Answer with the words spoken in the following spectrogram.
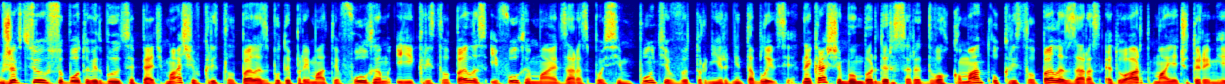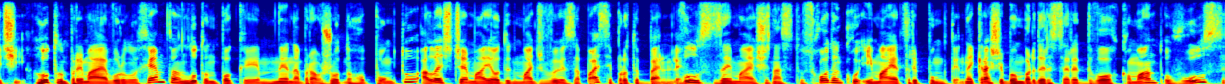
Вже в цю суботу відбудуться 5 матчів. Крістал Пелес буде приймати Фулгем, і Крістал Пелес і Фулгем мають зараз по 7 пунктів в турнірній таблиці. Найкращий бомбардир серед двох команд у Крістал Пелес зараз Едуард має 4 м'ячі. Лутон приймає Вурлхемптон. Лутон поки не набрав жодного пункту, але ще має один матч в запасі проти Бенлі. Вулс займає 16-ту сходинку і має 3 пункти. Найкращий бомбардир серед двох команд у Вулс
